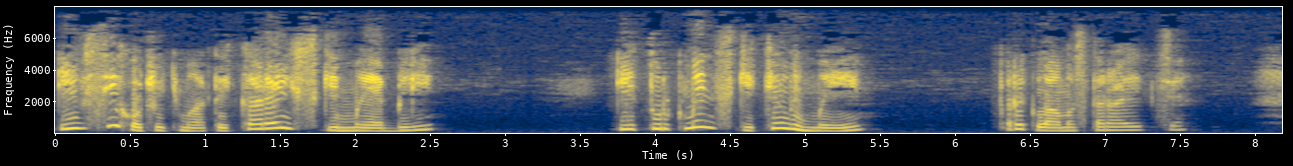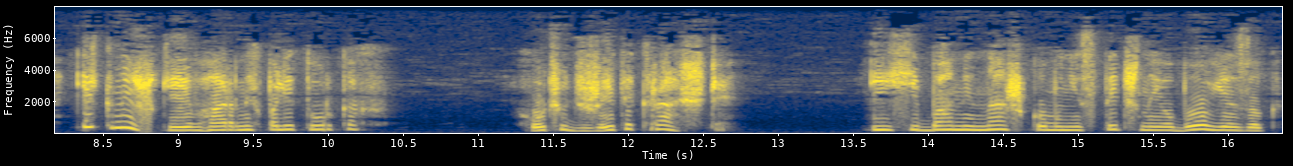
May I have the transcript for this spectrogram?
І всі хочуть мати карельські меблі і туркменські килими, реклама старається, і книжки в гарних палітурках. Хочуть жити краще. І хіба не наш комуністичний обов'язок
